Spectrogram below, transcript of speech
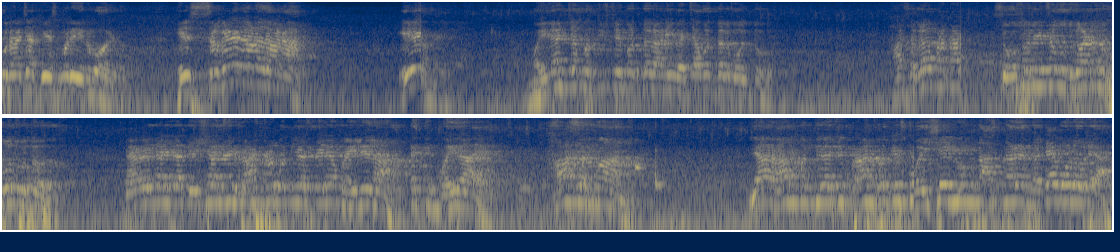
कुणाच्या केसमध्ये इन्व्हॉल्ड हे सगळे जण जाणार. एक महिलांच्या प्रतिष्ठेबद्दल आणि याच्याबद्दल बोलतो. हा सगळा प्रकार संसदेचं उद्घाटन होत होतं. त्यावेळेला या देशाची राष्ट्रपती असलेल्या महिलेला ती महिला आहे. हा सन्मान. या राम मंदिराची प्राणप्रतिष्ठा पैसे घेऊन नाचणाऱ्या नट्या बोलवल्या.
